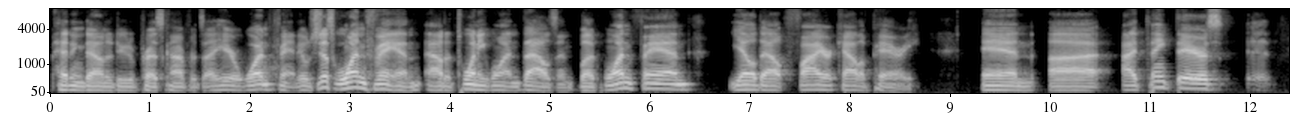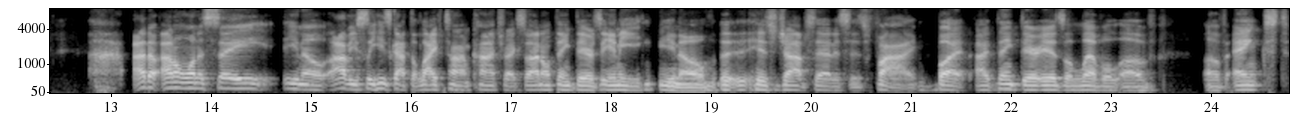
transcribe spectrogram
heading down to do the press conference. I hear one fan. It was just one fan out of twenty one thousand, but one fan yelled out "Fire Calipari," and uh, I think there's I don't I don't want to say, you know, obviously he's got the lifetime contract, so I don't think there's any, you know, his job status is fine, but I think there is a level of of angst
